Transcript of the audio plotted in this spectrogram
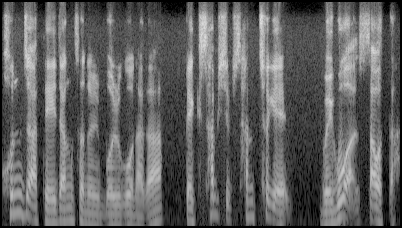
혼자 대장선을 몰고 나가 133척의 왜구와 싸웠다.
